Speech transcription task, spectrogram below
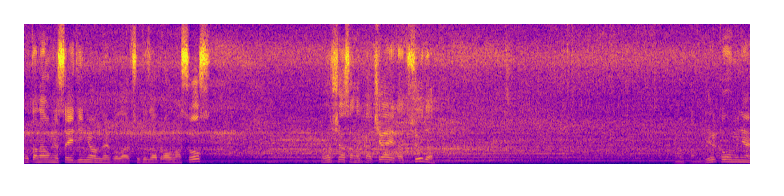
вот она у меня соединенная была. Отсюда забрал насос. Вот сейчас она качает отсюда. Вот там дырка у меня.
